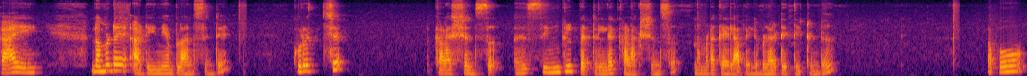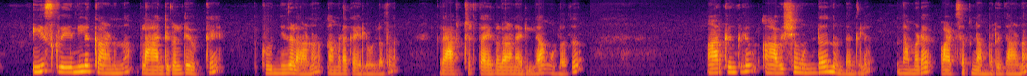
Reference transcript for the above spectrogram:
ഹായ്. നമ്മുടെ അഡീനിയം പ്ലാന്റ്സിന്റെ കുറച്ച് കളക്ഷൻസ് അതായത് സിംഗിൾ പെറ്റലിന്റെ കളക്ഷൻസ് നമ്മുടെ കയ്യിൽ അവൈലബിൾ ആയിട്ട് എത്തിയിട്ടുണ്ട്. അപ്പോൾ ഈ സ്ക്രീനിൽ കാണുന്ന പ്ലാന്റുകളുടെയൊക്കെ കുഞ്ഞുങ്ങളാണ് നമ്മുടെ കയ്യിലുള്ളത്. ഗ്രാഫ്റ്റഡ് തൈകളാണ് എല്ലാം ഉള്ളത്. ആർക്കെങ്കിലും ആവശ്യമുണ്ടെന്നുണ്ടെങ്കിൽ നമ്മുടെ വാട്സപ്പ് നമ്പർ ഇതാണ്.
